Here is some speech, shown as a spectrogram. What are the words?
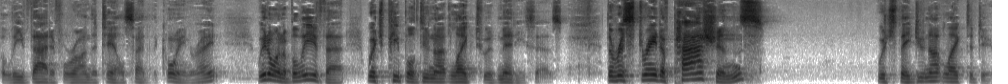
believe that if we're on the tail side of the coin, right? We don't want to believe that, which people do not like to admit, he says. The restraint of passions, which they do not like to do.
